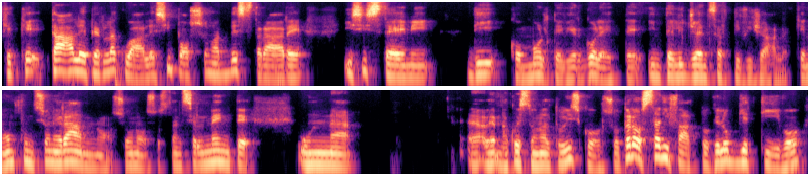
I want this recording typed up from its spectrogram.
che, che, tale per la quale si possono addestrare i sistemi di, con molte virgolette, intelligenza artificiale, che non funzioneranno, sono sostanzialmente un... Eh, ma questo è un altro discorso, però sta di fatto che l'obiettivo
